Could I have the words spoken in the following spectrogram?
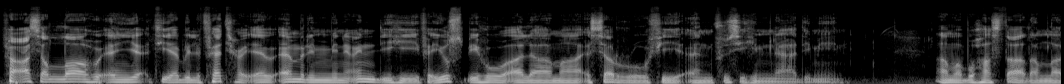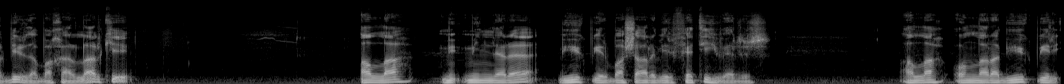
Feasallahu en ye'tiye bil fethi ev emrin min indihi feyusbihu ala ma eserru fi enfusihim nadimin. Ama bu hasta adamlar bir de bakarlar ki Allah müminlere büyük bir başarı, bir fetih verir. Allah onlara büyük bir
